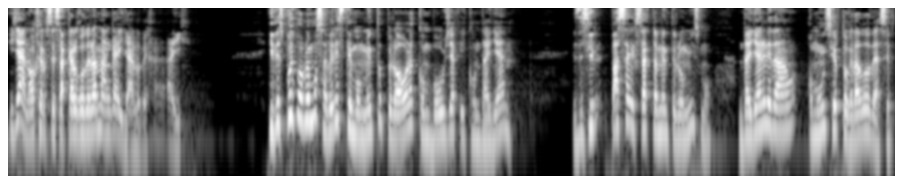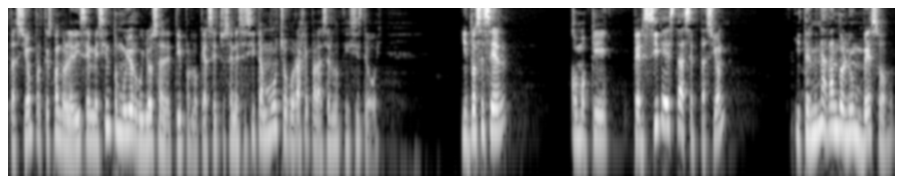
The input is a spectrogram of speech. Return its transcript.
Y ya, ¿no? Herb se saca algo de la manga y ya lo deja ahí. Y después volvemos a ver este momento, pero ahora con Bojack y con Diane. Es decir, pasa exactamente lo mismo. Diane le da como un cierto grado de aceptación porque es cuando le dice me siento muy orgullosa de ti por lo que has hecho, se necesita mucho coraje para hacer lo que hiciste hoy. Y entonces él como que percibe esta aceptación y termina dándole un beso,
